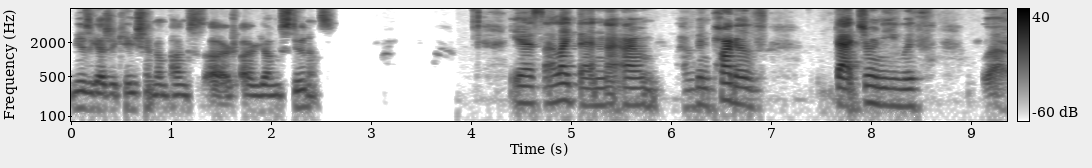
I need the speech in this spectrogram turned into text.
music education amongst our, our young students. Yes i like that and I, um, i've been part of that journey with uh,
